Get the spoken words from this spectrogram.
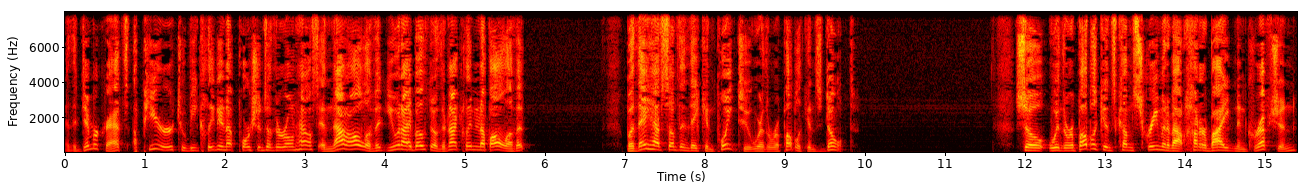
And the Democrats appear to be cleaning up portions of their own house, and not all of it. You and I both know they're not cleaning up all of it. But they have something they can point to where the Republicans don't. So when the Republicans come screaming about Hunter Biden and corruption,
